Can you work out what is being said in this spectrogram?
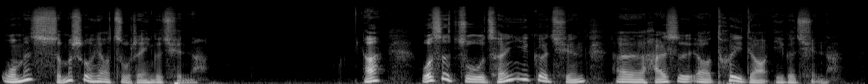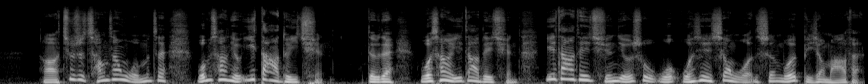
我们什么时候要组成一个群呢？啊，我是组成一个群，呃，还是要退掉一个群呢？啊就是常常我们在我们常有一大堆群，对不对？我常有一大堆群，一大堆群。有的时候我我现在像我的身，我比较麻烦，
